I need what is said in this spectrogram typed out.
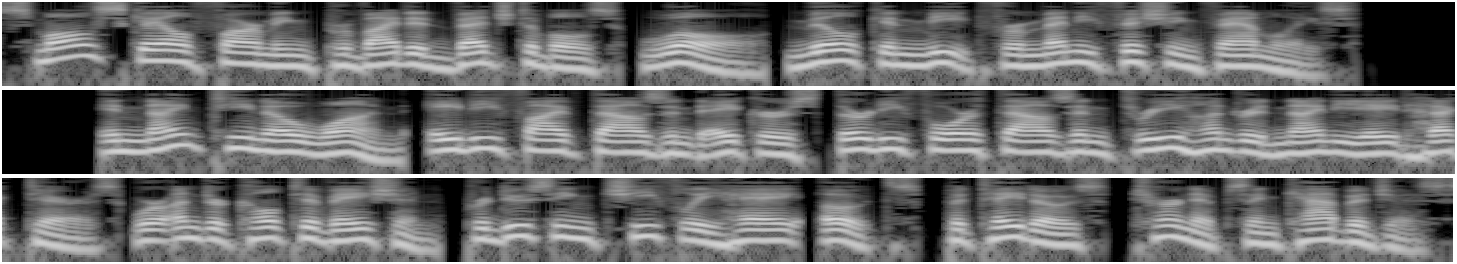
Small-scale farming provided vegetables, wool, milk and meat for many fishing families. In 1901, 85,000 acres hectares were under cultivation, producing chiefly hay, oats, potatoes, turnips and cabbages.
